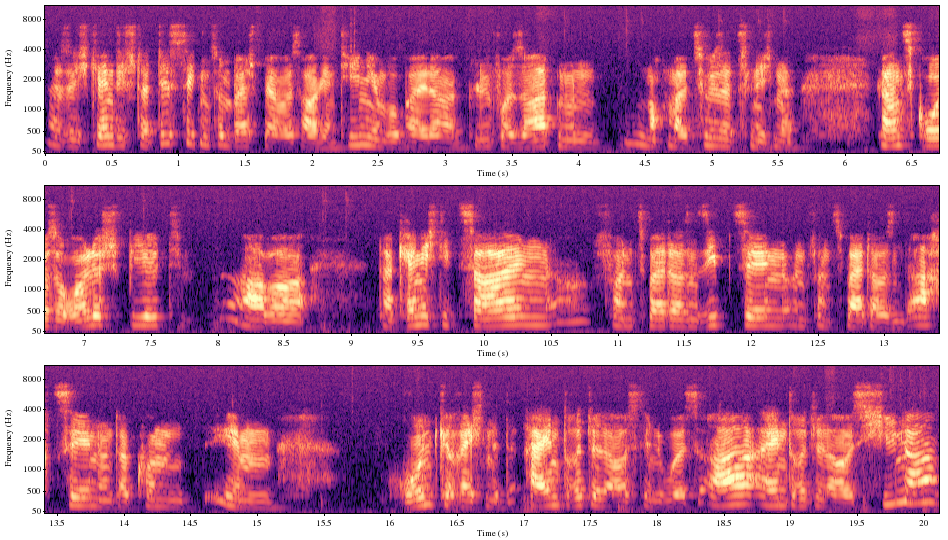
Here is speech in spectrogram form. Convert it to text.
Also ich kenne die Statistiken zum Beispiel aus Argentinien, wobei da Glyphosat nun nochmal zusätzlich eine ganz große Rolle spielt. Aber da kenne ich die Zahlen von 2017 und von 2018 und da kommen eben rundgerechnet ein Drittel aus den USA, ein Drittel aus China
